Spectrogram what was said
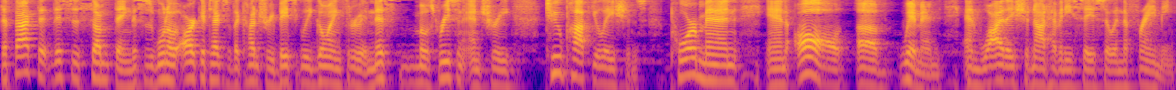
the fact that this is something, this is one of the architects of the country basically going through in this most recent entry two populations, poor men and all of women, and why they should not have any say so in the framing.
